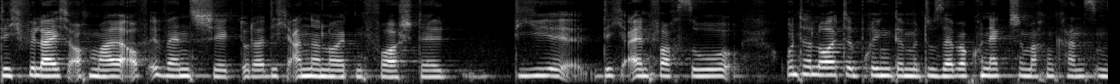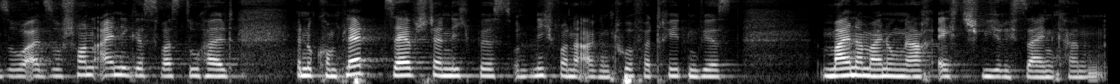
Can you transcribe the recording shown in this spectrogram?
dich vielleicht auch mal auf Events schickt oder dich anderen Leuten vorstellt, die dich einfach so unter Leute bringt, damit du selber Connection machen kannst und so. Also schon einiges, was du halt, wenn du komplett selbstständig bist und nicht von einer Agentur vertreten wirst, meiner Meinung nach echt schwierig sein kann.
